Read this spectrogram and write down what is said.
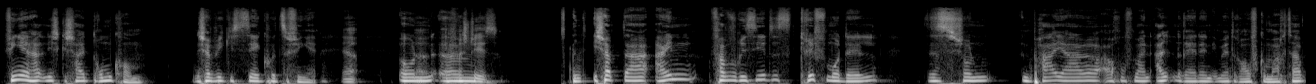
Fingern halt nicht gescheit drum komme. Ich habe wirklich sehr kurze Finger. Ja. Und, ja, ich ähm, verstehe es. und ich habe da ein favorisiertes Griffmodell, das ich schon ein paar Jahre auch auf meinen alten Rädern immer drauf gemacht habe,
